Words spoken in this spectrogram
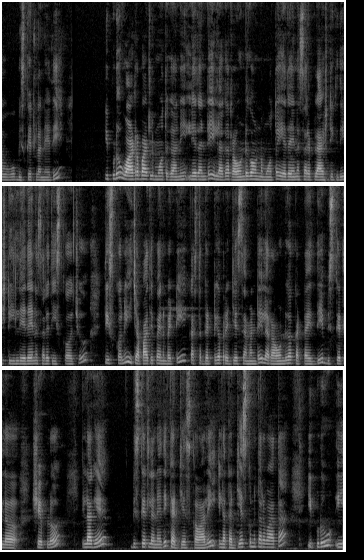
అవ్వవు బిస్కెట్లు అనేది. ఇప్పుడు వాటర్ బాటిల్ మూత కానీ లేదంటే ఇలాగ రౌండ్గా ఉన్న మూత ఏదైనా సరే ప్లాస్టిక్ది స్టీల్ ఏదైనా సరే తీసుకోవచ్చు. తీసుకొని ఈ చపాతీ పైన పెట్టి కాస్త గట్టిగా ప్రెస్ చేసామంటే ఇలా రౌండ్గా కట్ అయ్యిద్ది బిస్కెట్ల షేప్లో. ఇలాగే బిస్కెట్లు అనేది కట్ చేసుకోవాలి. ఇలా కట్ చేసుకున్న తర్వాత ఇప్పుడు ఈ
